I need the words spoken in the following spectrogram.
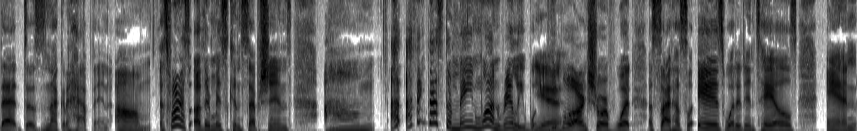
that does not going to happen. Um, as far as other misconceptions, um, I, I think that's the main one. Really, Yeah. people aren't sure of what a side hustle is, what it entails, and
